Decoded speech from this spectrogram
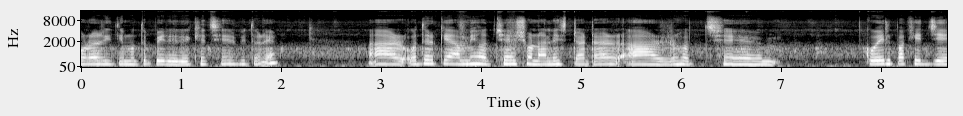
ওরা রীতিমতো পেরে রেখেছে এর ভিতরে। আর ওদেরকে আমি হচ্ছে সোনালি স্টার্টার আর হচ্ছে কোয়েল পাখির যে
